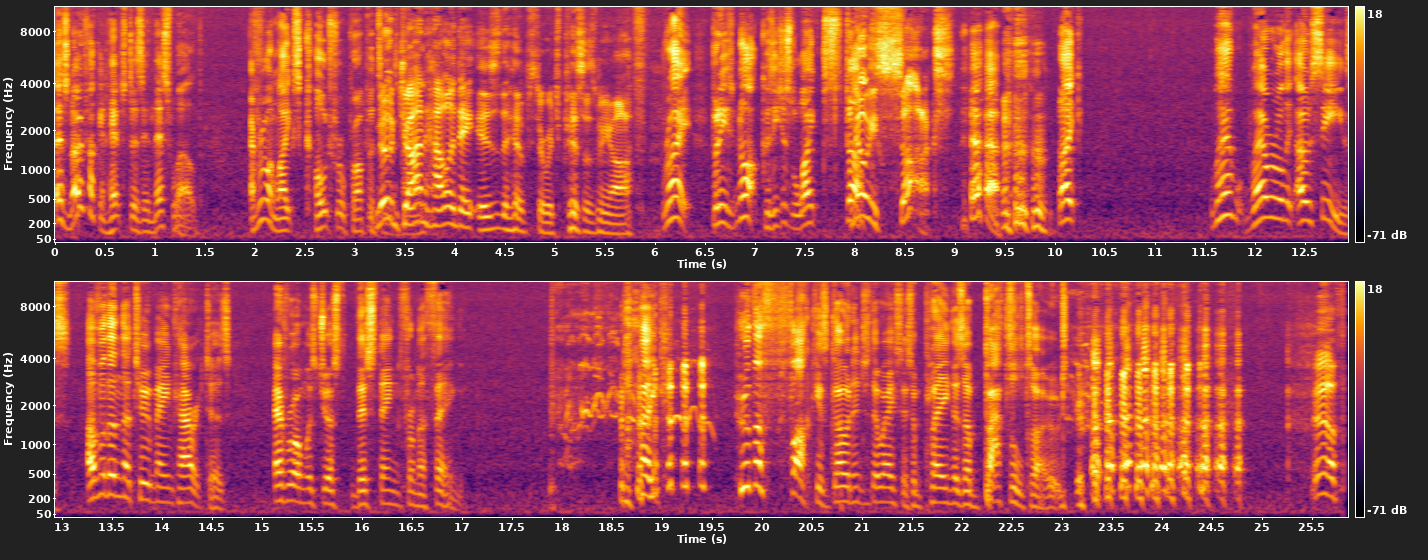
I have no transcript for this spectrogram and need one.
There's no fucking hipsters in this world. Everyone likes cultural property. No, John. Halliday is the hipster, which pisses me off. Right, but he's not because he just likes stuff. No, he sucks. yeah. like, where where were all the OCs other than the two main characters? Everyone was just this thing from a thing. like, who the fuck is going into the Oasis and playing as a Battletoad? Yeah, if,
